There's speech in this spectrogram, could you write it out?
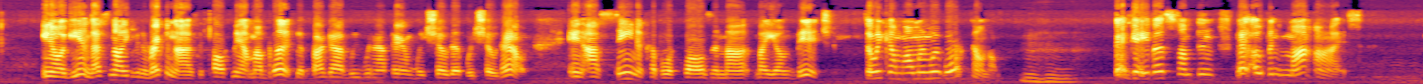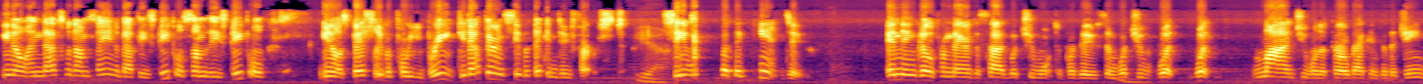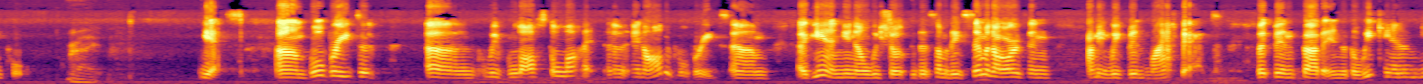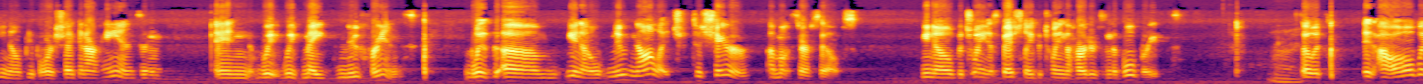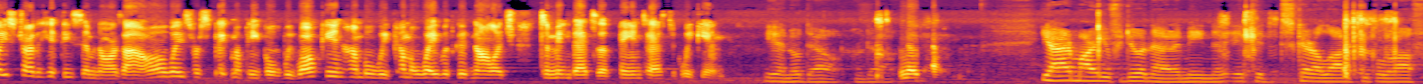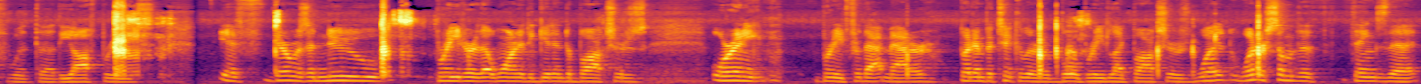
You know, again, that's not even recognized. It talked me out my butt, but by God, we went out there and we showed up, we showed out. And I've seen a couple of flaws in my, my young bitch. So we come home and we worked on them Mm-hmm. that gave us something that opened my eyes. You know, and that's what I'm saying about these people. Some of these people, you know, especially before you breed, get out there and see what they can do first. Yeah. See what, what they can't do. And then go from there and decide what you want to produce and what you what what lines you want to throw back into the gene pool. Right. Yes. Um, bull breeds have, uh, we've lost a lot uh, in all the bull breeds. Um, again, you know, we show up to the, some of these seminars and, I mean, we've been laughed at. But then by the end of the weekend, you know, people are shaking our hands and, and we, we've made new friends with, um, you know, new knowledge to share amongst ourselves, you know, between, especially between the herders and the bull breeds. Right. So it's, it, I always try to hit these seminars. I always respect my people. We walk in humble. We come away with good knowledge. To me, that's a fantastic weekend. Yeah, no doubt, no doubt. No doubt. Yeah, I admire you for doing that. I mean, it could scare a lot of people off with uh, the off breeds. If there was a new breeder that wanted to get into boxers, or any breed for that matter, but in particular bull breed like boxers, what what are some of the things that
